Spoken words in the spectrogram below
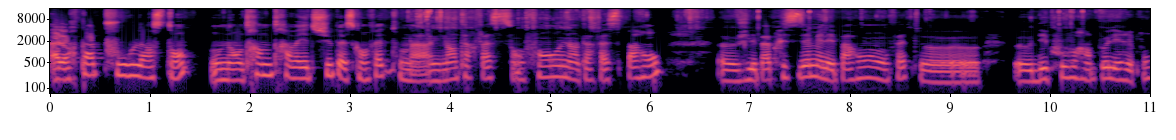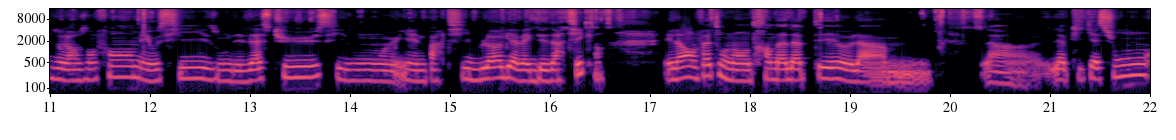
Alors pas pour l'instant. On est en train de travailler dessus parce qu'en fait on a une interface enfant, une interface parent. Euh, je l'ai pas précisé, mais les parents en fait euh, euh, découvrent un peu les réponses de leurs enfants, mais aussi ils ont des astuces. Ils ont, il y a une partie blog avec des articles. Et là, en fait, on est en train d'adapter euh, la l'application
